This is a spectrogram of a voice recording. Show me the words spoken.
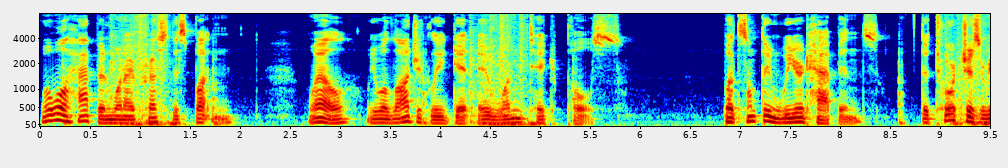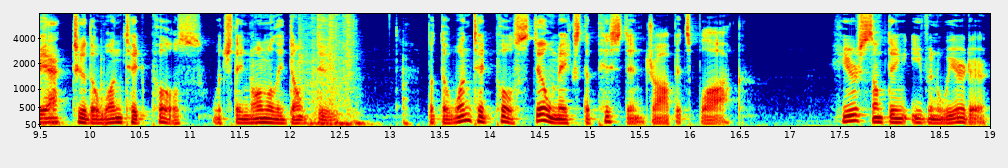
What will happen when I press this button? Well, we will logically get a one tick pulse. But something weird happens. The torches react to the one tick pulse, which they normally don't do. But the one tick pulse still makes the piston drop its block. Here's something even weirder.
